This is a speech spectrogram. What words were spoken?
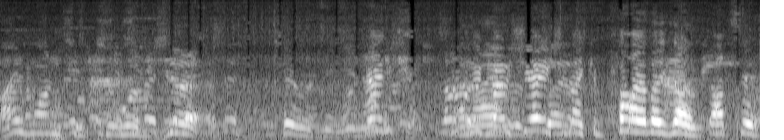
I wanted to observe tyranny in action. Not a negotiation, they comply or they don't. That's it.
